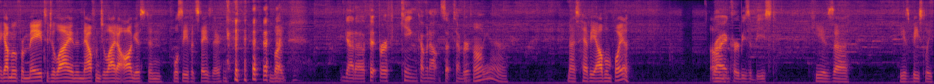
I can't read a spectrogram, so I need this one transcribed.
It got moved from May to July, and then now from July to August, and we'll see if it stays there. but Got a Fit for a King coming out in September. oh yeah, nice heavy album for you. Um, Ryan Kirby's a beast. He is uh he is beastly.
